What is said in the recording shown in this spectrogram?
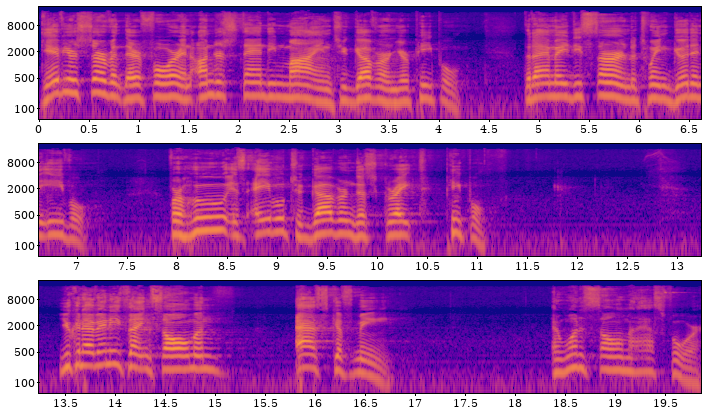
Give your servant, therefore, an understanding mind to govern your people, that I may discern between good and evil. For who is able to govern this great people? You can have anything, Solomon. Ask of me. And what does Solomon ask for?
